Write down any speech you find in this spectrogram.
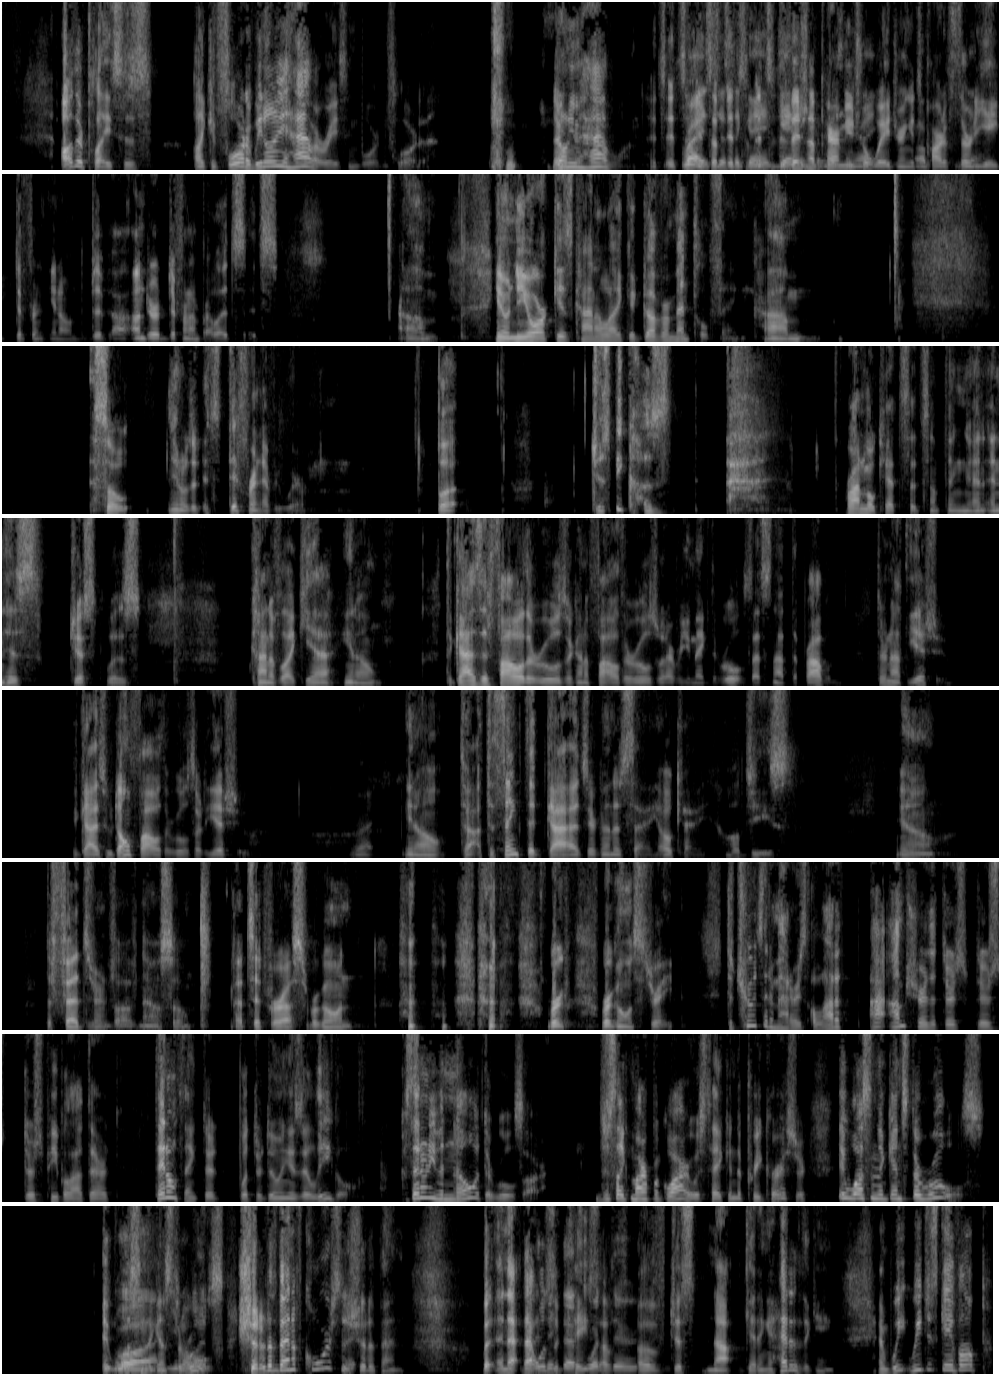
Other places, like in Florida, we don't even have a racing board in Florida. they don't even have one. It's it's right, it's, it's, a, it's, a, game, it's a division of pari-mutuel right? wagering. It's oh, part of 38 yeah. different, you know, uh, under a different umbrella. It's it's um, you know, New York is kind of like a governmental thing. Um, so you know, it's different everywhere. But just because Ron Moquett said something, and, and his gist was kind of like, yeah, you know, the guys that follow the rules are going to follow the rules, whatever you make the rules. That's not the problem. They're not the issue. The guys who don't follow the rules are the issue. Right. You know, to, to think that guys are going to say, okay, well, geez, you know, the feds are involved now, so that's it for us. We're going, we're we're going straight the truth of the matter is, a lot of I, I'm sure that there's there's there's people out there they don't think that what they're doing is illegal because they don't even know what the rules are. Just like Mark McGwire was taking the precursor, it wasn't against the rules. It well, wasn't against the rules. What? Should it have been? Of course, it should have been. But and that, that was a case of, of just not getting ahead of the game, and we we just gave up.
